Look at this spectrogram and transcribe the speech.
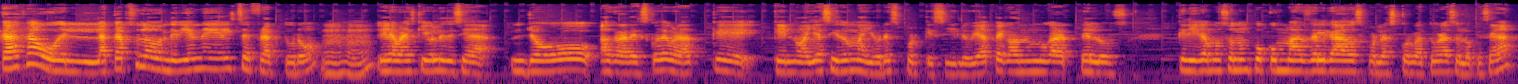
caja o el- la cápsula donde viene él se fracturó. Y la verdad es que yo les decía, yo agradezco de verdad que, que no haya sido mayores porque si le hubiera pegado en un lugar de los que digamos son un poco más delgados por las curvaturas o lo que sea,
